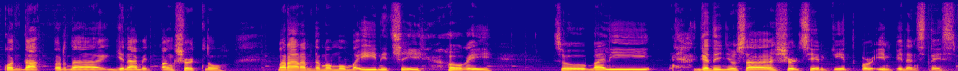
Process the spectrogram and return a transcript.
conductor na ginamit pang short, no, mararamdaman mo mainit siya eh. Okay? So, bali, ganun yung sa short circuit or impedance test.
